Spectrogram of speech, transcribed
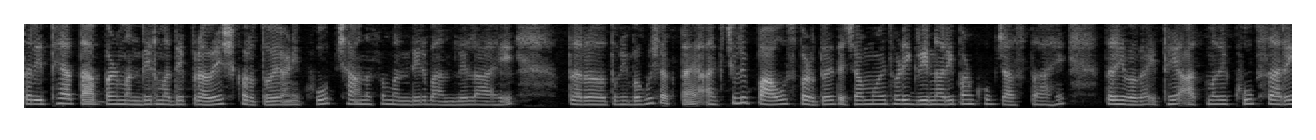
तर इथे आता आपण मंदिरमध्ये प्रवेश करतोय आणि खूप छान असं मंदिर बांधलेलं आहे. तर तुम्ही बघू शकताय ॲक्च्युली पाऊस पडतोय त्याच्यामुळे थोडी ग्रीनरी पण खूप जास्त आहे. तर हे बघा इथे आतमध्ये खूप सारे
